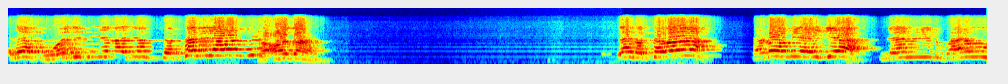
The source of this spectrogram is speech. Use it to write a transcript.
અરે ભુવાજી ની ના જે સત્તા લઈ લાવવાનું છે? હા તાન લે સત્તા અમે આવી ગયા. બે મિનિટ ઊભા રહો.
